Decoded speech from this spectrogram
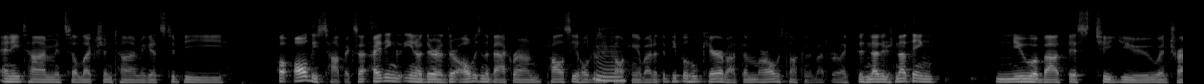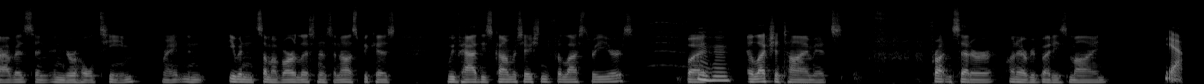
anytime it's election time, it gets to be all, all these topics. I, think you know they're they're always in the background. Policyholders Mhm. are talking about it. The people who care about them are always talking about it. Like there's, no, there's nothing new about this to you and Travis and, and your whole team, right? And even some of our listeners and us because we've had these conversations for the last three years. But Mhm. election time, it's front and center on everybody's mind. Yeah.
